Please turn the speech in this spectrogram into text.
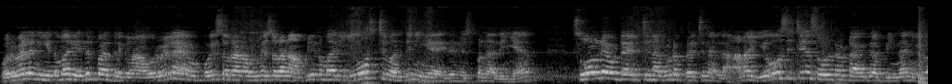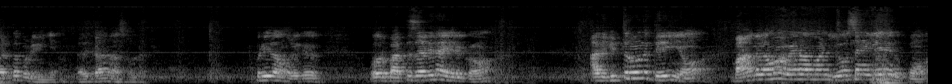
ஒருவேளை நீங்க இந்த மாதிரி எதிர்பார்த்துருக்கலாம். ஒருவேளை போய் பொய் சொல்றானா உண்மை சொல்றானா அப்படின்ற மாதிரி யோசிச்சு வந்து நீங்க இதை மிஸ் பண்ணாதீங்க. சோல்ட் அவுட் ஆயிடுச்சுன்னா கூட பிரச்சனை இல்லை. ஆனா யோசிச்சே சோல்ட் அவுட் ஆகுது அப்படின்னா நீங்க வருத்தப்படுவீங்க. அதுக்காக நான் சொல்றேன். புரியுதா உங்களுக்கு? ஒரு பத்து சாரி தான் இருக்கும். அது வித்துரும்னு தெரியும். வாங்கலாமா வேணாமான்னு யோசனையிலே இருப்போம்.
